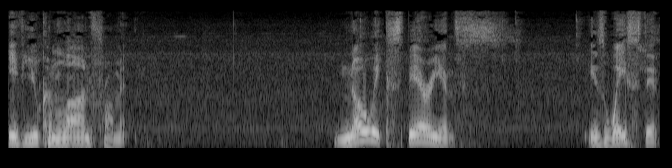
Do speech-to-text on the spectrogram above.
if you can learn from it. No experience is wasted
